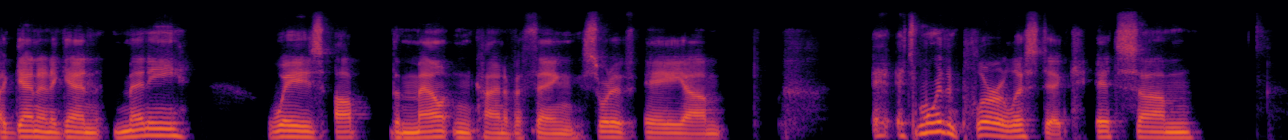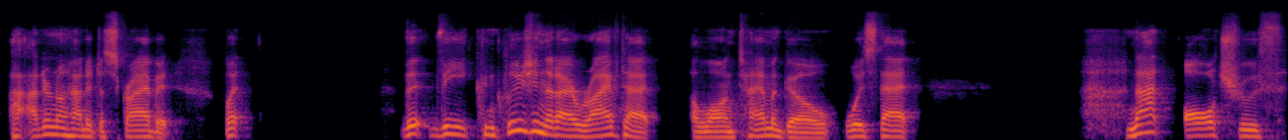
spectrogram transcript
again and again, many ways up the mountain kind of a thing, sort of a um, it's more than pluralistic. It's um, I don't know how to describe it, but the the conclusion that I arrived at a long time ago was that not all truth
